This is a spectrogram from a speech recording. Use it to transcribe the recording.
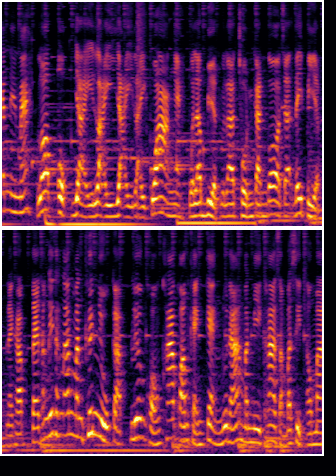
นด์เห็นไหมรอบอกใหญ่ไหลใหญ่ไหลกว้างไงเวลาเบียดเวลาชนกันก็จะได้เปรียบนะครับ แต่ทั้งนี้ทั้งนั้นมันขึ้นอยู่กับเรื่องของค่าความแข็งแกร่งด้วยนะ มันมีค่าสัมประสิทธิ์เอามา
